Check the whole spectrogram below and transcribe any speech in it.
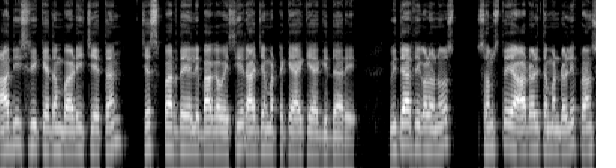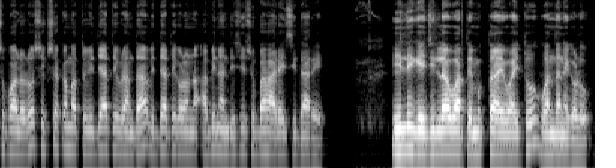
ಆದಿಶ್ರೀ ಕೆದಂಬಾಡಿ ಚೇತನ್ ಚೆಸ್ ಸ್ಪರ್ಧೆಯಲ್ಲಿ ಭಾಗವಹಿಸಿ ರಾಜ್ಯ ಮಟ್ಟಕ್ಕೆ ಆಯ್ಕೆಯಾಗಿದ್ದಾರೆ. ವಿದ್ಯಾರ್ಥಿಗಳನ್ನು ಸಂಸ್ಥೆಯ ಆಡಳಿತ ಮಂಡಳಿ, ಪ್ರಾಂಶುಪಾಲರು, ಶಿಕ್ಷಕ ಮತ್ತು ವಿದ್ಯಾರ್ಥಿ ವೃಂದ ವಿದ್ಯಾರ್ಥಿಗಳನ್ನು ಅಭಿನಂದಿಸಿ ಶುಭ ಹಾರೈಸಿದ್ದಾರೆ. ಇಲ್ಲಿಗೆ ಜಿಲ್ಲಾ ವಾರ್ತೆ ಮುಕ್ತಾಯವಾಯಿತು. ವಂದನೆಗಳು.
